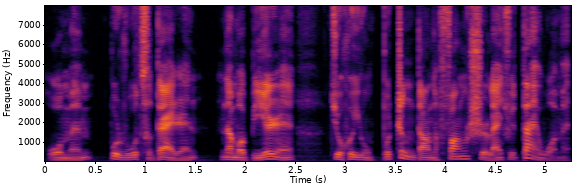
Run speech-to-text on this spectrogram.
我们不如此待人，那么别人就会用不正当的方式来去待我们。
